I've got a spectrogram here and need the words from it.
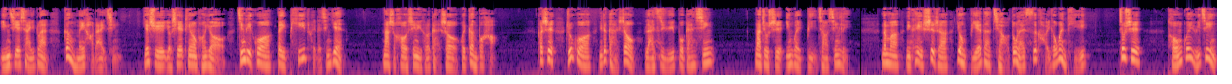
迎接下一段更美好的爱情。也许有些听众朋友经历过被劈腿的经验，那时候心里头的感受会更不好。可是，如果你的感受来自于不甘心，那就是因为比较心理。那么，你可以试着用别的角度来思考一个问题，就是同归于尽，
